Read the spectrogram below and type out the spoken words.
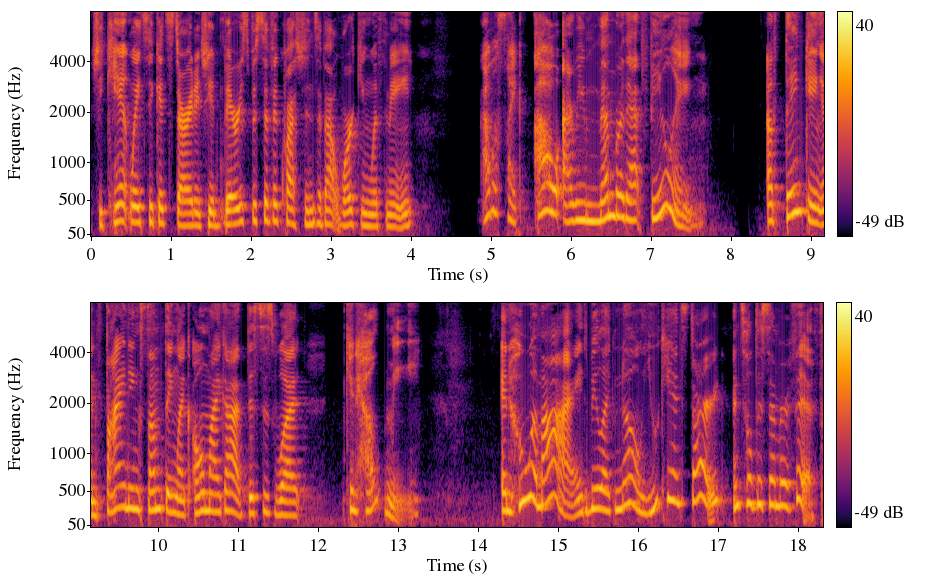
She can't wait to get started. She had very specific questions about working with me. I was like, oh, I remember that feeling. of thinking and finding something like, oh my God, this is what can help me. And who am I to be like, no, you can't start until December 5th?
